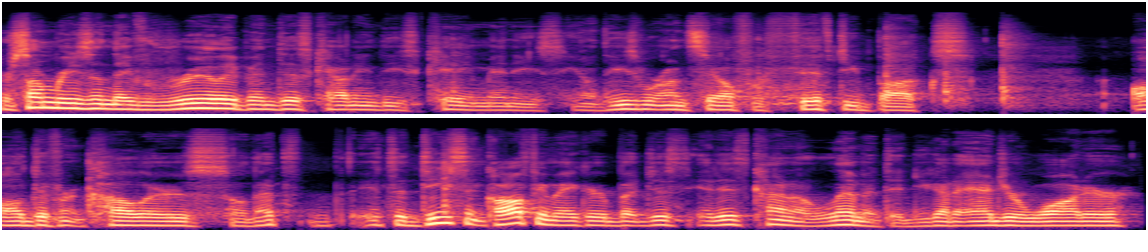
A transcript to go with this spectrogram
For some reason, they've really been discounting these K Minis. You know, these were on sale for 50 bucks, all different colors. So that's, it's a decent coffee maker, but just, it is kind of limited. You got to add your water.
